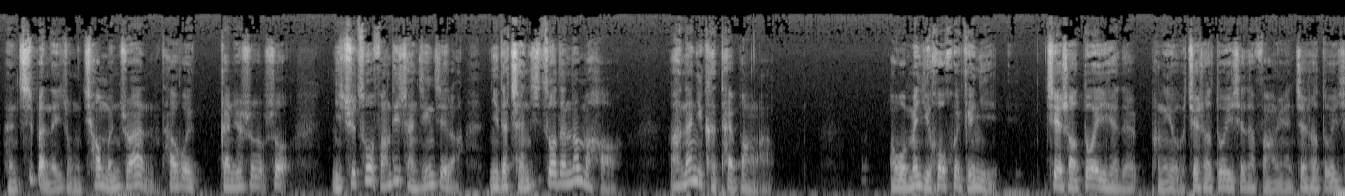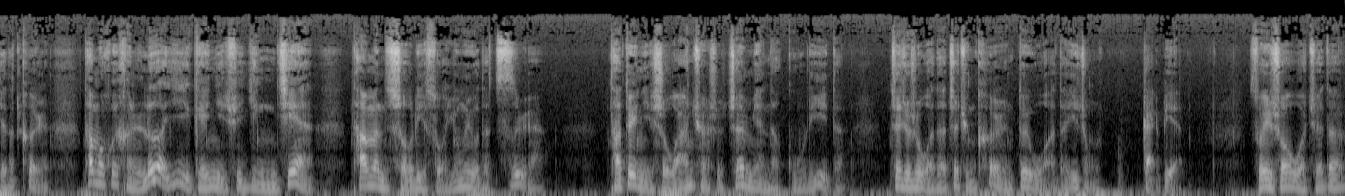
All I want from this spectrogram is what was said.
很基本的一种敲门砖，他会感觉说说。你去做房地产经纪了，你的成绩做得那么好，啊，那你可太棒了。我们以后会给你介绍多一些的朋友，介绍多一些的房源，介绍多一些的客人，他们会很乐意给你去引荐他们手里所拥有的资源，他对你是完全是正面的鼓励的，这就是我的这群客人对我的一种改变。所以说，我觉得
